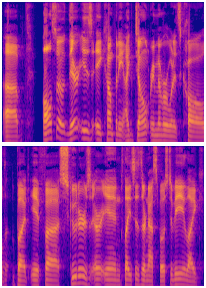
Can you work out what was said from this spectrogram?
Uh, Also, there is a company, I don't remember what it's called, but if uh, scooters are in places they're not supposed to be, like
